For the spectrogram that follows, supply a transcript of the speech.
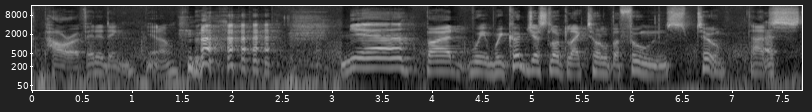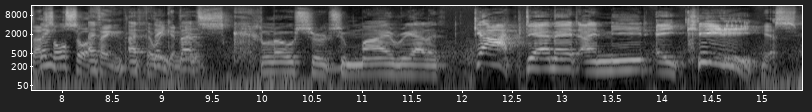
The Power of editing, you know. Yeah. but we, we could just look like total buffoons too. I That's that's think- also a I- thing I that think we can that's closer to my reality. God damn it! I need a key. Yes.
